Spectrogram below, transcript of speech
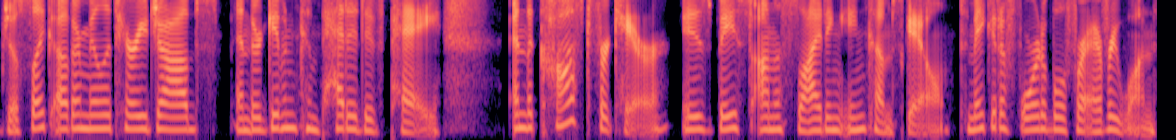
just like other military jobs, and they're given competitive pay. And the cost for care is based on a sliding income scale to make it affordable for everyone.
